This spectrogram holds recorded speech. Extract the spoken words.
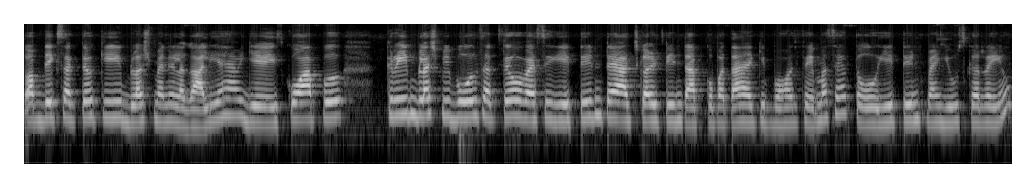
तो आप देख सकते हो कि ब्लश मैंने लगा लिया है। ये इसको आप क्रीम ब्लश भी बोल सकते हो। वैसे ये टिंट है, आजकल टिंट आपको पता है कि बहुत फ़ेमस है तो ये टिंट मैं यूज़ कर रही हूँ।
